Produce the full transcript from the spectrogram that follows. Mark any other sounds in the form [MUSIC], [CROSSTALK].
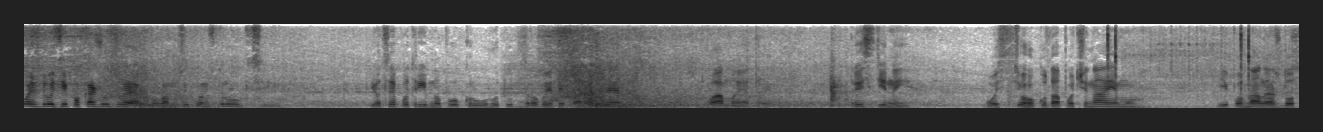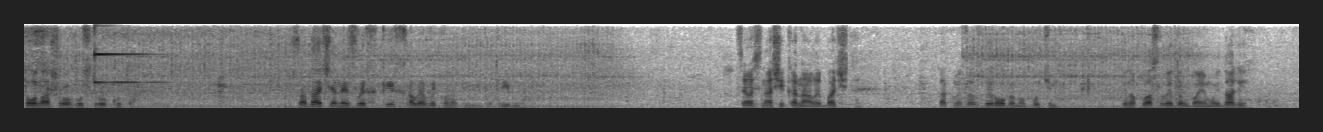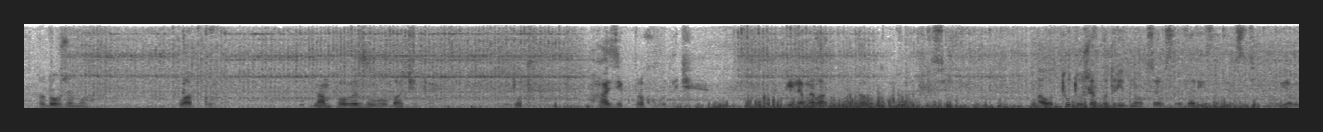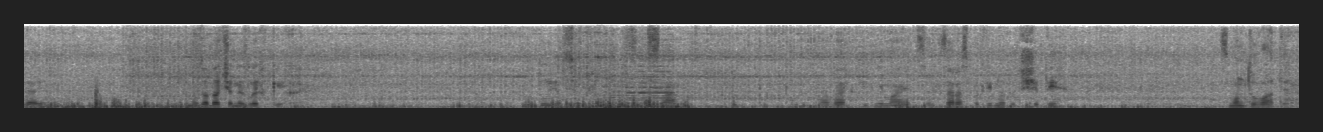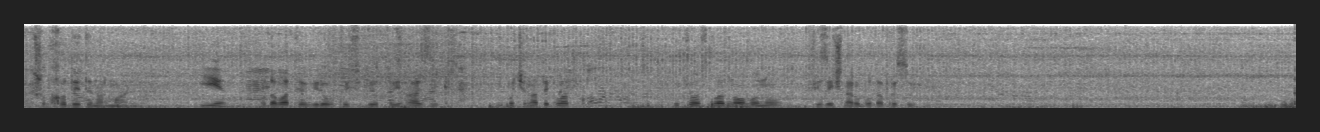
Ось, друзі, покажу зверху вам цю конструкцію. І оце потрібно по кругу тут зробити парапет 2 метри. Три стіни. Ось з цього кута починаємо і погнали аж до того нашого гострого кута. Задача не з легких, але виконати її потрібно. Це ось наші канали, бачите? Так ми завжди робимо, потім пінопласт видовбаємо і далі продовжимо кладку. Нам повезло, бачите? Тут газик проходить біля металоконструкції. А от тут вже потрібно це все зарізати в стіну, уявляєте? Тому задача не з легких. Готується ця наверх піднімається. Зараз потрібно тут щити змонтувати, щоб ходити нормально. І подавати вірьовкою сюди той газик і починати кладку. Нічого складного, ну фізична робота присутня.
